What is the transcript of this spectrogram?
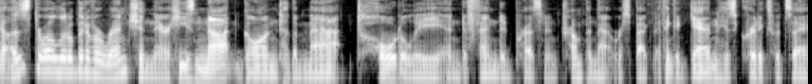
does throw a little bit of a wrench in there. He's not gone to the mat totally and defended President Trump in that respect. I think, again, his critics would say,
